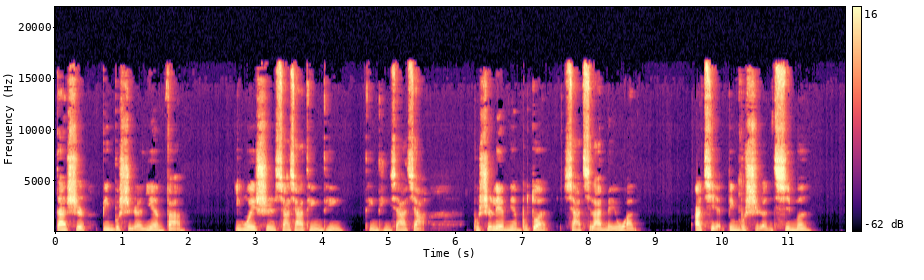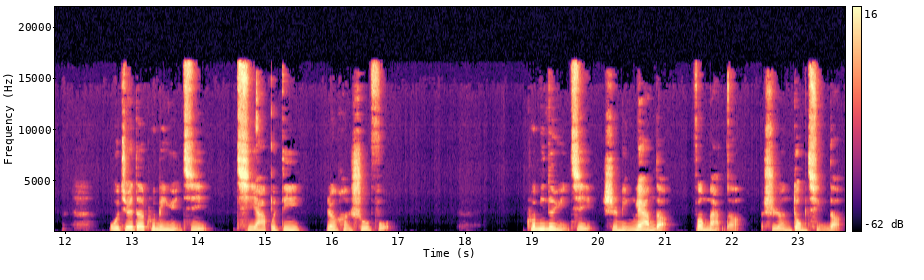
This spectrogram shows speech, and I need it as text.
但是并不使人厌烦，因为是下下停停，停停下下，不是连绵不断，下起来没完，而且并不使人气闷。我觉得昆明雨季气压不低，人很舒服。昆明的雨季是明亮的，丰满的。使人动情的，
